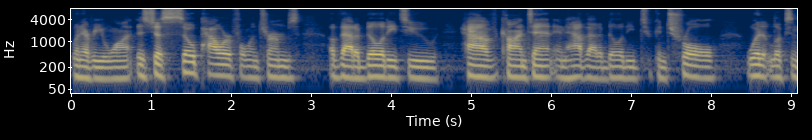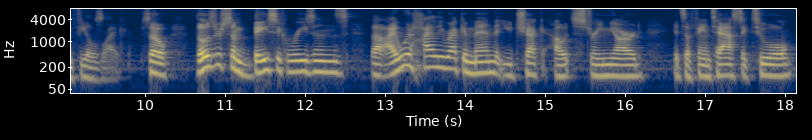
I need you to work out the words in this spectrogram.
whenever you want. It's just so powerful in terms of that ability to have content and have that ability to control what it looks and feels like. So, those are some basic reasons that I would highly recommend that you check out StreamYard. It's a fantastic tool.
